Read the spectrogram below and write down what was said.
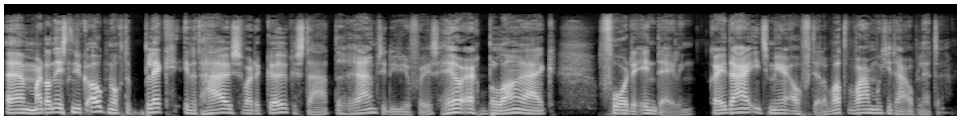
Um, maar dan is natuurlijk ook nog de plek in het huis waar de keuken staat, de ruimte die ervoor is, heel erg belangrijk voor de indeling. Kan je daar iets meer over vertellen? Wat, waar moet je daarop letten?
